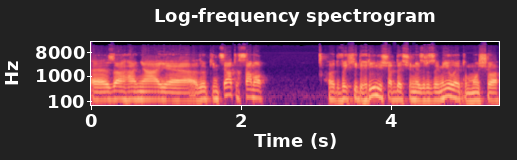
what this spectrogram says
е, заганяє до кінця. Так само. Вихід Гріліша дещо не зрозумілий, тому що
